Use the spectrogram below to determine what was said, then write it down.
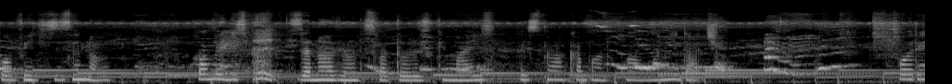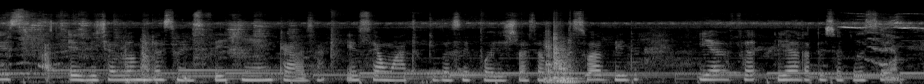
Covid-19. Covid-19 é um dos fatores que mais estão acabando com a humanidade. Por isso, evite aglomerações, fique em casa. Esse é um ato que você pode estar salvando a sua vida e a, e a da pessoa que você ama.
